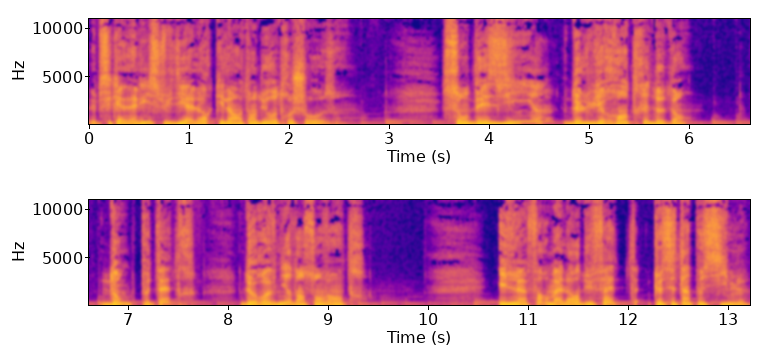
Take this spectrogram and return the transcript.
Le psychanalyste lui dit alors qu'il a entendu autre chose. Son désir de lui rentrer dedans. Donc peut-être de revenir dans son ventre. Il l'informe alors du fait que c'est impossible,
